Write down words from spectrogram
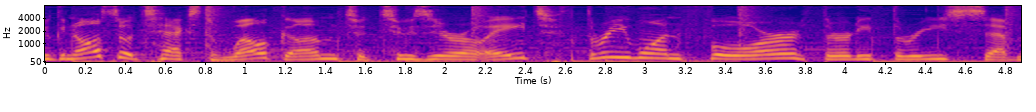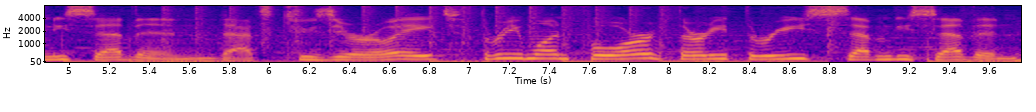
You can also text welcome to 208 314 3377. That's 208 314 3377.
